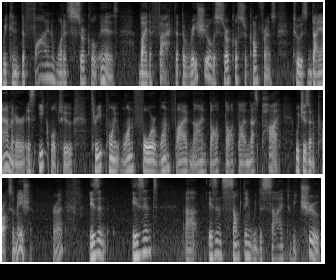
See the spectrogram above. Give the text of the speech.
We can define what a circle is by the fact that the ratio of a circle's circumference to its diameter is equal to 3.14159 dot dot dot and that's pi which is an approximation right? Isn't isn't uh, isn't something we decide to be true.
